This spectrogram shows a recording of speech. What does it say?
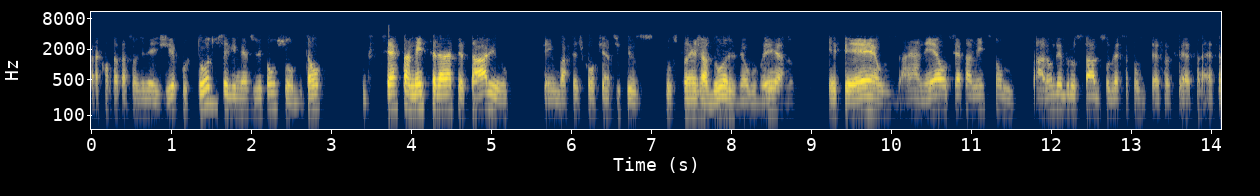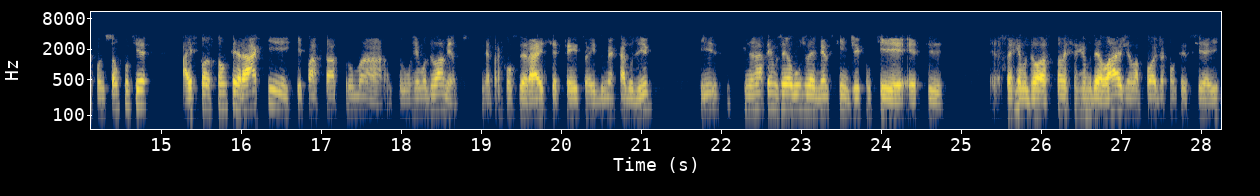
a contratação de energia por todos os segmentos de consumo. Então, certamente será necessário tenho bastante confiança de que os, os planejadores, né, o governo, EPE, os, a ANEL, certamente estão, estarão debruçados sobre essa, essa, essa, essa condição, porque a expansão terá que, que passar por, uma, por um remodelamento, né, para considerar esse efeito aí do mercado livre. E nós já temos aí alguns elementos que indicam que esse, essa remodelação, essa remodelagem, ela pode acontecer aí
